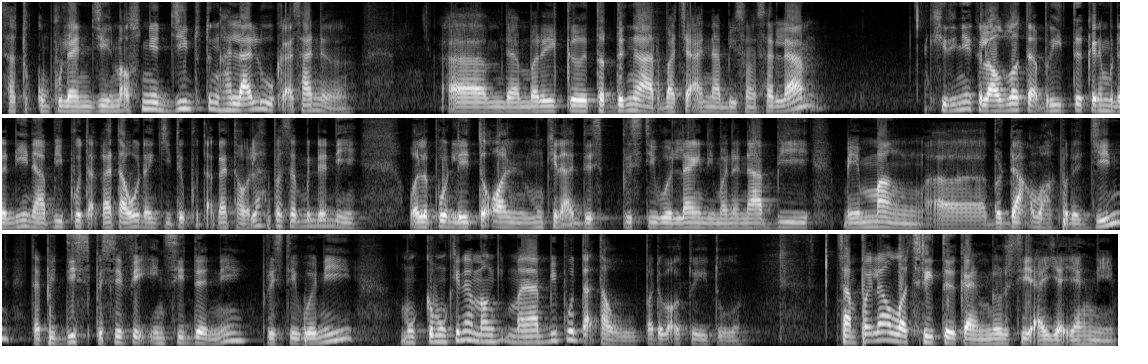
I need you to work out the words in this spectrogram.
satu kumpulan jin. Maksudnya jin tu tengah lalu kat sana. Um, dan mereka terdengar bacaan Nabi SAW Kiranya kalau Allah tak beritakan benda ni Nabi pun takkan tahu dan kita pun takkan tahu lah pasal benda ni. Walaupun later on mungkin ada peristiwa lain di mana Nabi memang uh, berdakwah kepada jin Tapi this specific incident ni, peristiwa ni Kemungkinan Nabi pun tak tahu pada waktu itu. Sampailah Allah ceritakan menerusi ayat yang ni.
